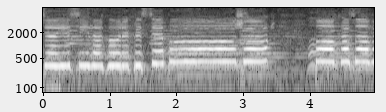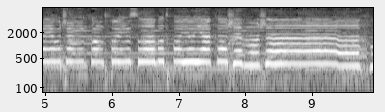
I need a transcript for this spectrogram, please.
się jesi na chore Chryste Boże. Pokazały uczennikom Twoim sławę Twoją, jako że w morzachu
